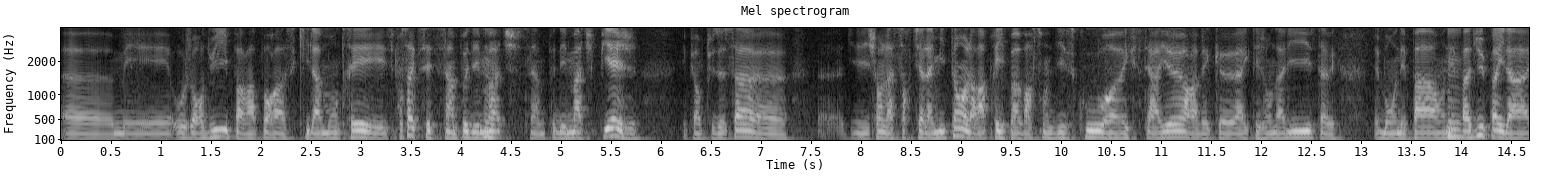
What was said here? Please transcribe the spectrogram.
Euh, mais aujourd'hui, par rapport à ce qu'il a montré, c'est pour ça que c'est un peu des mm. matchs, c'est un peu des matchs pièges. Et puis en plus de ça, euh, Didier Deschamps l'a sorti à la mi-temps. Alors après, il peut avoir son discours extérieur avec, avec les journalistes, avec, mais bon, on n'est pas, on n'est mm. pas dupe. Hein. Il a,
